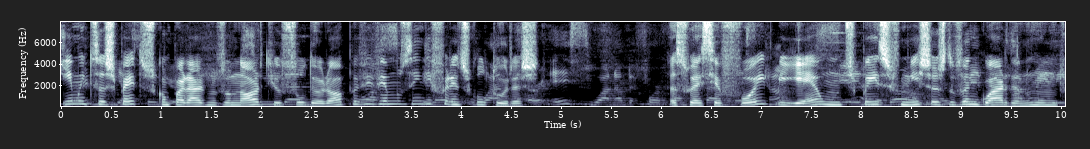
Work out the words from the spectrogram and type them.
e, em muitos aspectos, se compararmos o norte e o sul da Europa, vivemos em diferentes culturas. A Suécia foi e é um dos países feministas de vanguarda no mundo.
